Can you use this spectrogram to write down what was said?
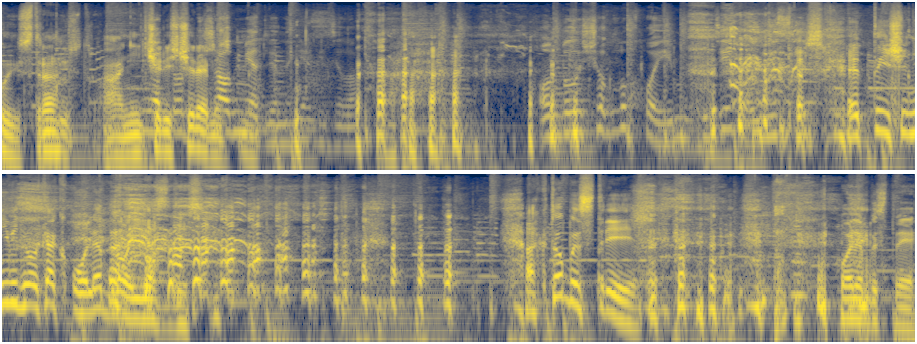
Быстро. Быстро. Они Нет, через Челябинск. медленно, я видела. Был еще глухой, ему. Это ты еще не видела, как Оля Дрой ест здесь. А кто быстрее? Оля быстрее.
